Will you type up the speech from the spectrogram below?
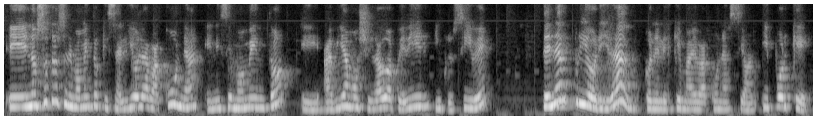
Eh, nosotros en el momento que salió la vacuna, en ese momento eh, habíamos llegado a pedir inclusive tener prioridad con el esquema de vacunación. ¿Y por qué?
